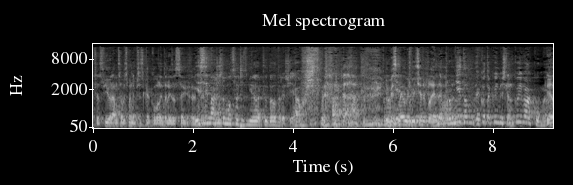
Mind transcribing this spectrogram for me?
časového rámce, aby jsme nepřeskakovali tady zase. eh, Jestli máš to moc co říct, Míro, tak ty toho drž. Já už... My jsme už vyčerpali No, téma. pro mě je tam jako takový myšlenkový vákum. Jo.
